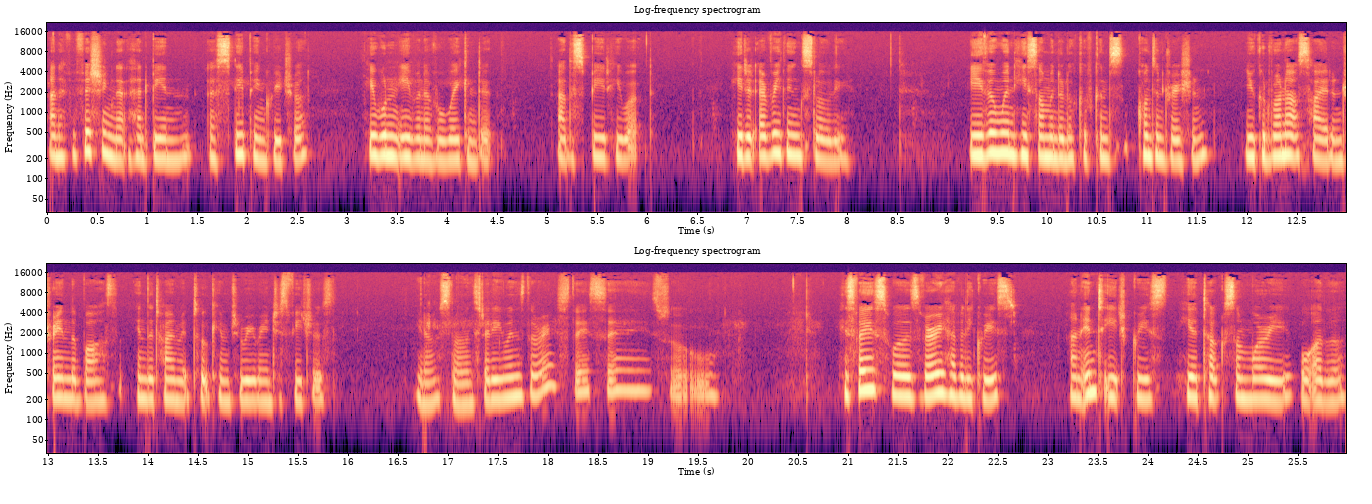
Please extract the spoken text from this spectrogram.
And if a fishing net had been a sleeping creature, he wouldn't even have awakened it, at the speed he worked. He did everything slowly. Even when he summoned a look of con- concentration, you could run outside and train the bath in the time it took him to rearrange his features. You know, slow and steady wins the race, they say, so. His face was very heavily creased, and into each crease he had tucked some worry or other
